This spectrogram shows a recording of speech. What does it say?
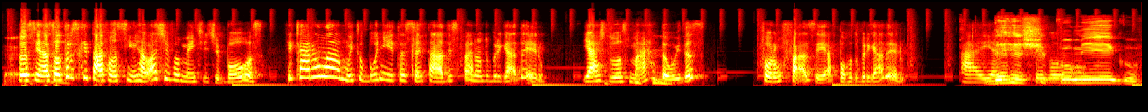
Então, assim, as outras que estavam assim, relativamente de boas, ficaram lá, muito bonitas, sentadas, esperando o brigadeiro. E as duas mais doidas foram fazer a porra do brigadeiro. Aí a Deixa chegou. comigo.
